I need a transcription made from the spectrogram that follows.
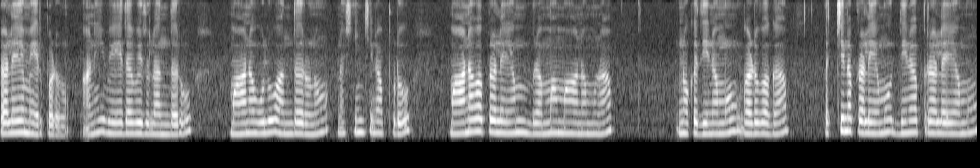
ప్రళయమేర్పడును. అని వేదవిదులందరూ మానవులు అందరును నశించినప్పుడు మానవ ప్రళయం బ్రహ్మమానమున నొక దినము గడువగా వచ్చిన ప్రళయము దిన ప్రళయము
